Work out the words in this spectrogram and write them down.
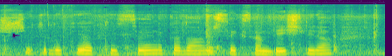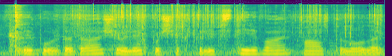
şu şekilde fiyatı ise ne kadarmış? 85 lira ve burada da şöyle poşet klipsleri var. Altılı olarak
